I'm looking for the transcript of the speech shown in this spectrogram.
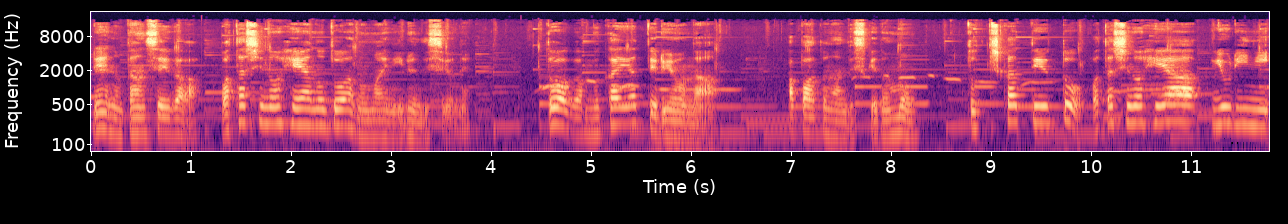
例の男性が私の部屋のドアの前にいるんですよね。ドアが向かい合ってるようなアパートなんですけども、どっちかっていうと、私の部屋寄りに、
